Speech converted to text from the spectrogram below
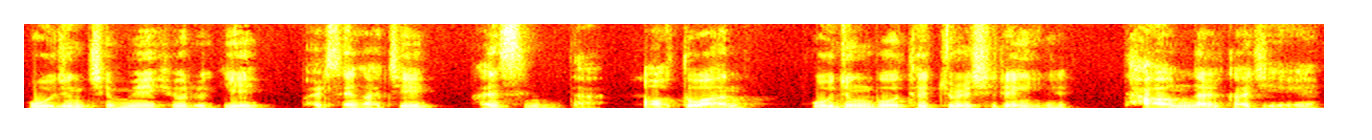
보증 채무의 효력이 발생하지 않습니다. 어, 또한 보증부 대출 실행일 다음 날까지의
